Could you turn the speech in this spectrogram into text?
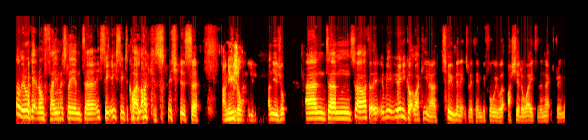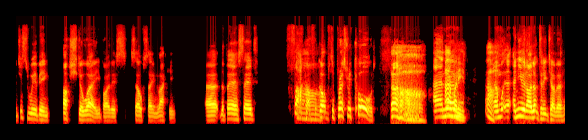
Oh, we were all getting on famously, and uh, he, se- he seemed to quite like us, which is uh, Unusual. unusual. And um, so I thought we, we only got like you know two minutes with him before we were ushered away to the next room. And just as we were being ushered away by this self-same lackey, uh, the bear said, "Fuck! Oh. I forgot to press record." Oh, And how um, many? Oh, and, we- and you and I looked at each other,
